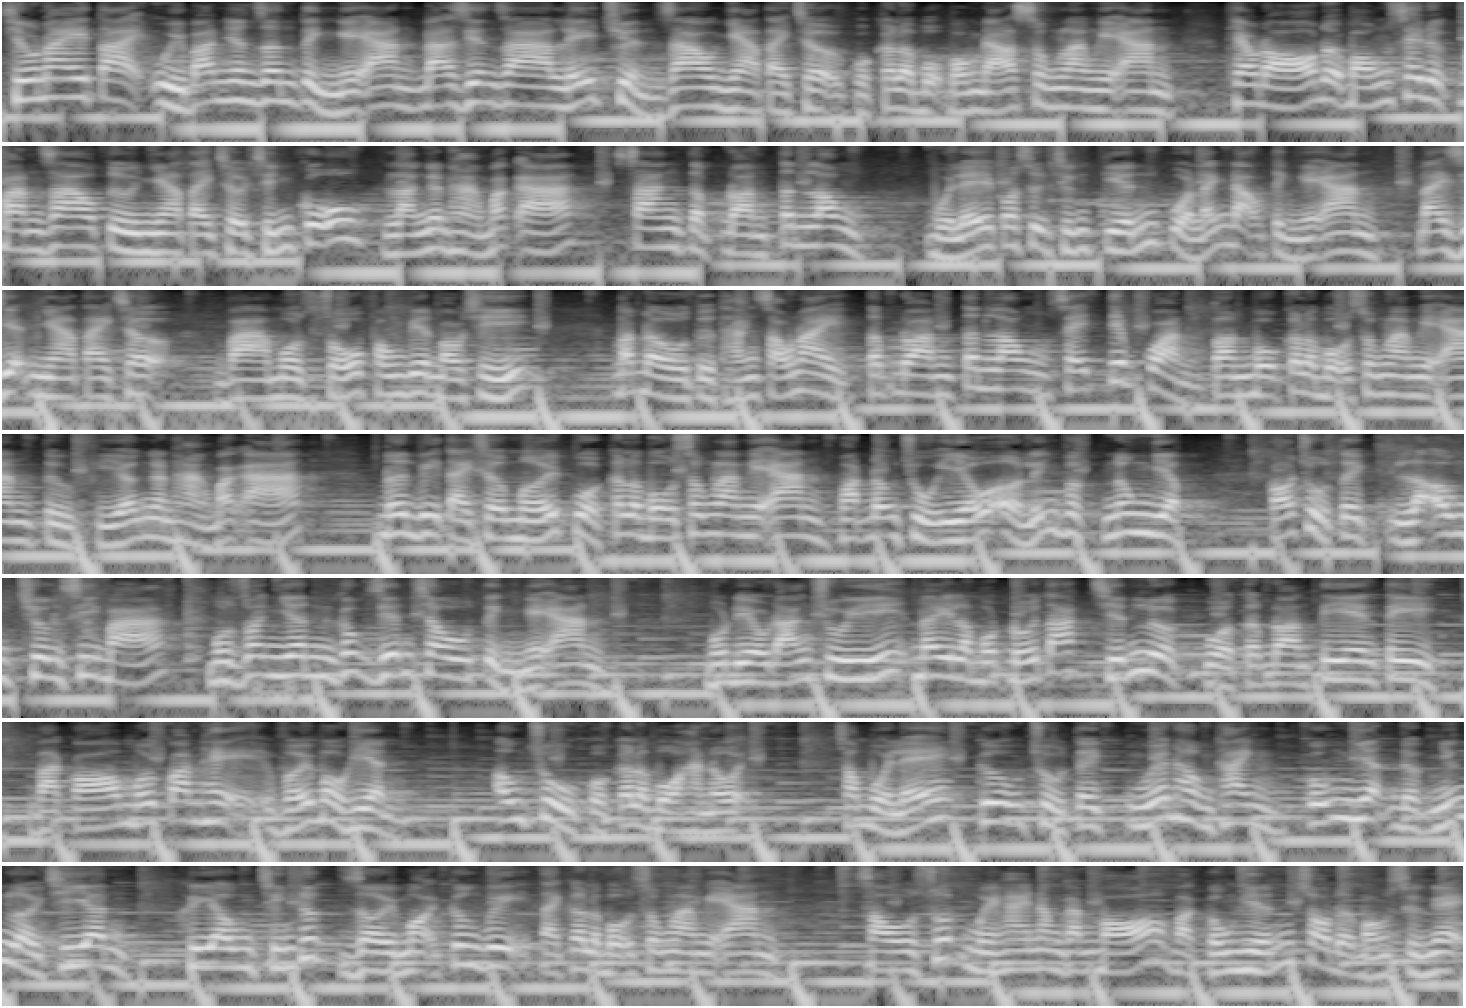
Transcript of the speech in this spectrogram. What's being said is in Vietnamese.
Chiều nay tại Ủy ban Nhân dân tỉnh Nghệ An đã diễn ra lễ chuyển giao nhà tài trợ của câu lạc bộ bóng đá Sông Lam Nghệ An. Theo đó, đội bóng sẽ được bàn giao từ nhà tài trợ chính cũ là Ngân hàng Bắc Á sang tập đoàn Tân Long. Buổi lễ có sự chứng kiến của lãnh đạo tỉnh Nghệ An, đại diện nhà tài trợ và một số phóng viên báo chí. Bắt đầu từ tháng 6 này, tập đoàn Tân Long sẽ tiếp quản toàn bộ câu lạc bộ Sông Lam Nghệ An từ phía Ngân hàng Bắc Á. Đơn vị tài trợ mới của câu lạc bộ Sông Lam Nghệ An hoạt động chủ yếu ở lĩnh vực nông nghiệp, có chủ tịch là ông Trương Sĩ Bá, một doanh nhân gốc Diễn Châu, tỉnh Nghệ An. Một điều đáng chú ý, đây là một đối tác chiến lược của tập đoàn TNT và có mối quan hệ với Bầu Hiền, ông chủ của câu lạc bộ Hà Nội. Trong buổi lễ, cựu chủ tịch Nguyễn Hồng Thanh cũng nhận được những lời tri ân khi ông chính thức rời mọi cương vị tại câu lạc bộ Sông Lam Nghệ An sau suốt 12 năm gắn bó và cống hiến cho đội bóng xứ Nghệ.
